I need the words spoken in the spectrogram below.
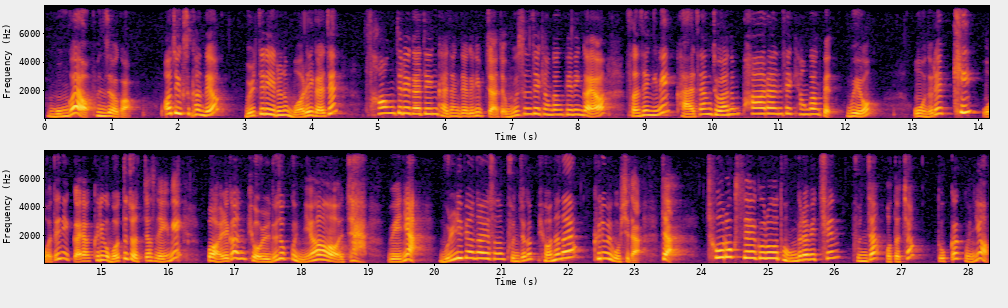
뭔가요? 분자가. 아주 익숙한데요? 물질이 이루는 뭐를 가진? 성질을 가진 가장자를 입자. 자, 무슨 색 형광펜인가요? 선생님이 가장 좋아하는 파란색 형광펜. 왜요? 오늘의 키워드니까요. 그리고 뭣도 줬죠, 선생님이? 빨간 별도 줬군요. 자, 왜냐? 물리 변화에서는 분자가 변하나요? 그림을 봅시다. 자, 초록색으로 동그라미 친 분자 어떻죠? 똑같군요.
